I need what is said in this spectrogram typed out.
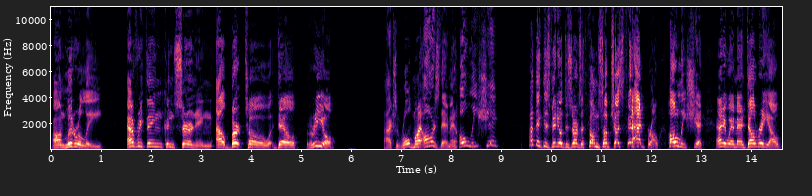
on literally everything concerning Alberto Del Rio. I actually rolled my R's there, man. Holy shit. I think this video deserves a thumbs up just for that, bro. Holy shit. Anyway, man, Del Rio,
